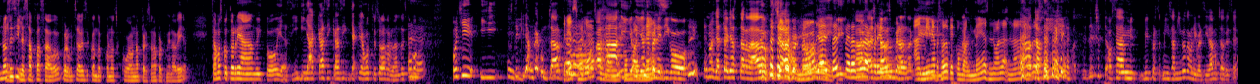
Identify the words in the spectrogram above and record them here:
no sé si les ha pasado, pero muchas veces cuando conozco a una persona por primera vez, estamos cotorreando y todo y así, y ya casi, casi, ya que llevamos tres horas hablando, es como, Ajá. Oye, y usted quería preguntar, ¿Tres pero-" horas? Ajá, ¿Como- y yo, y al yo siempre les digo, no, ya te habías tardado, chavo, ¿no? No, Ya está esperando ajá, la pregunta. esperando A mí me ha pasado que como al mes, no a la... No, Ah, no- también. De hecho, te- o sea, mi- mi mis amigos de la universidad muchas veces,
